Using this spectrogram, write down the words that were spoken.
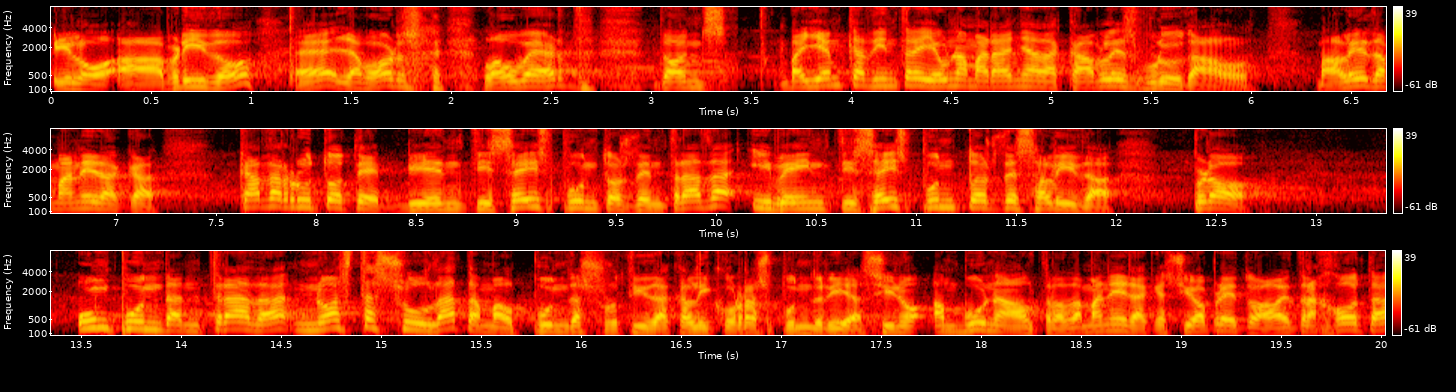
i lo ha abrido, eh, llavors l'ha obert, doncs veiem que dintre hi ha una maranya de cables brutal. ¿vale? De manera que cada rotor té 26 punts d'entrada i 26 punts de salida. Però un punt d'entrada no està soldat amb el punt de sortida que li correspondria, sinó amb un altre. De manera que si jo apreto la letra J,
